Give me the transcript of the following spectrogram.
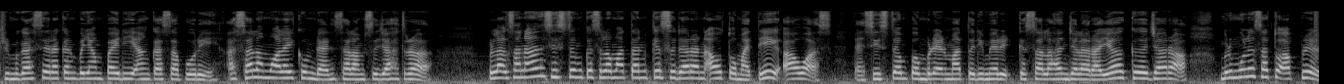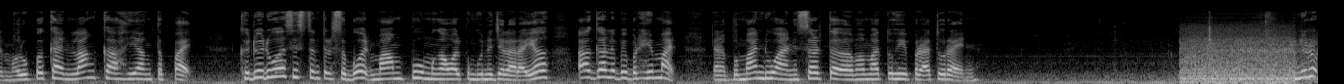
Terima kasih rakan penyampai di Angkasa Puri. Assalamualaikum dan salam sejahtera. Pelaksanaan sistem keselamatan kesedaran automatik AWAS dan sistem pemberian mata demerit kesalahan jalan raya ke JARA bermula 1 April merupakan langkah yang tepat. Kedua-dua sistem tersebut mampu mengawal pengguna jalan raya agar lebih berhemat dalam pemanduan serta mematuhi peraturan.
